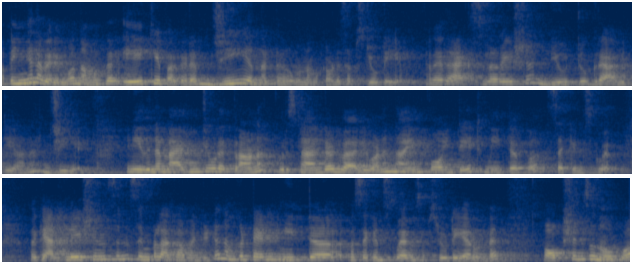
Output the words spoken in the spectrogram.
അപ്പോൾ ഇങ്ങനെ വരുമ്പോൾ നമുക്ക് എക്ക് പകരം ജി എന്ന ടേം നമുക്ക് അവിടെ സബ്സ്റ്റിറ്റ്യൂട്ട് ചെയ്യാം. അതായത് ആക്സിലറേഷൻ ഡ്യൂ ടു ഗ്രാവിറ്റിയാണ് ജി എ ഇനി ഇതിന്റെ മാഗ്നിറ്റ്യൂഡ് എത്രയാണ്? ഒരു സ്റ്റാൻഡേർഡ് വാല്യൂ ആണ് nine point eight metre per second square അപ്പോൾ കാൽക്കുലേഷൻസിന് സിമ്പിൾ ആക്കാൻ വേണ്ടിയിട്ട് നമുക്ക് ten metre per second square substitute ചെയ്യാറുണ്ട്. ഓപ്ഷൻസ് നോക്കുക.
